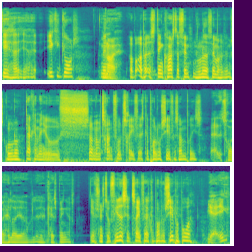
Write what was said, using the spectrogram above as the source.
Det havde jeg ikke gjort. Men, Nej. Og, og altså, den koster 1595 kroner. Der kan man jo sådan omtrent få tre flasker Paul Rocher for samme pris. Ja, det tror jeg hellere, jeg vil kaste penge efter. Jeg synes, det er fedt at sætte tre flasker Paul Rocher på bordet. Ja, ikke?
